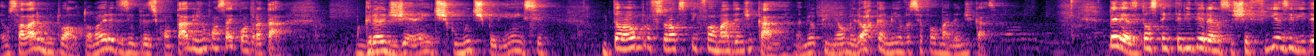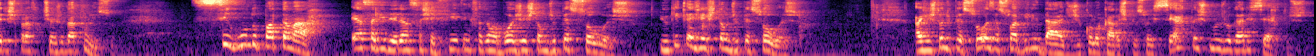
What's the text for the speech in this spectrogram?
É um salário muito alto. A maioria das empresas contábeis não consegue contratar grandes gerentes com muita experiência. Então é um profissional que você tem que formar dentro de casa. Na minha opinião, o melhor caminho é você formar dentro de casa. Beleza, então você tem que ter liderança, chefias e líderes para te ajudar com isso. Segundo patamar, essa liderança, chefia tem que fazer uma boa gestão de pessoas. E o que é gestão de pessoas? A gestão de pessoas é a sua habilidade de colocar as pessoas certas nos lugares certos,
